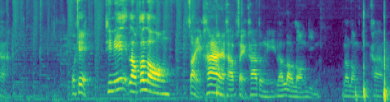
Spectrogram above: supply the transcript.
อะโอเค ทีนี้เราก็ลองใส่ค่านะครับ ใส่ค่าตรงนี้แล้วเราลองยิง เราลองยิงค่ามา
